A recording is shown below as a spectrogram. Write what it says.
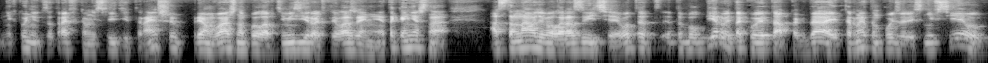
никто не, за трафиком не следит. Раньше прям важно было оптимизировать приложение. Это, конечно, останавливало развитие. Вот это, это был первый такой этап, когда интернетом пользовались не все,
